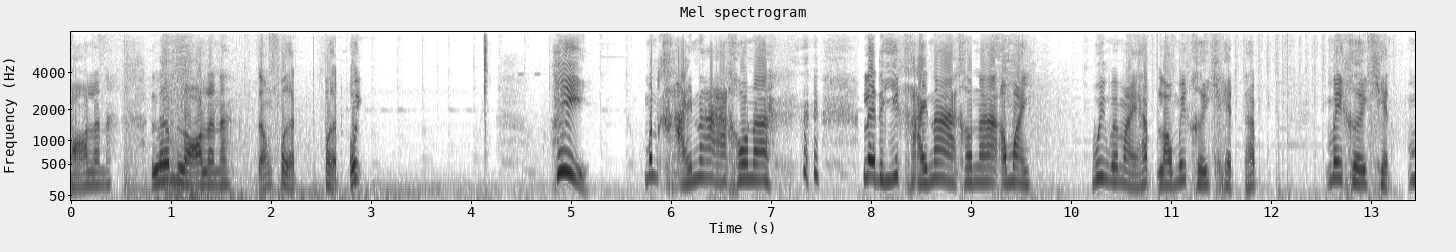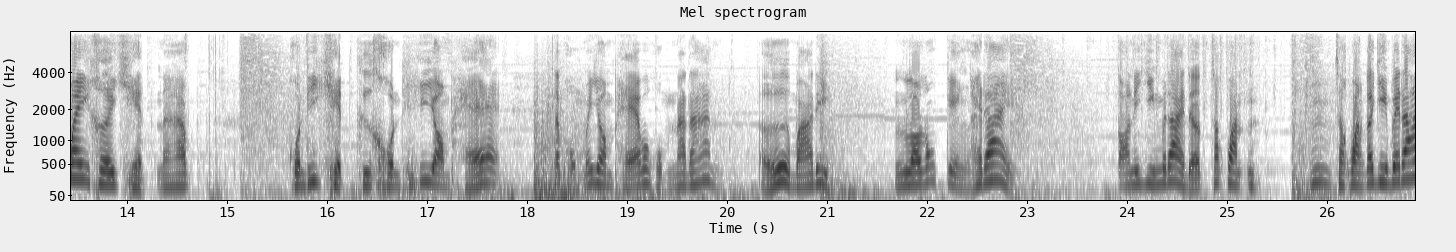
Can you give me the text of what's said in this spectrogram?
ร้อนแล้วนะ เริ่มร้อนแล้วนะ ต้องเปิด เปิด อุ้ย เฮ้ย มันขายหน้าเขานะ เล่นอย่างนี้ขายหน้าเขานะ เอาใหม่ วิ่งไปใหม่ครับ เราไม่เคยเข็ดครับ ไม่เคยเข็ด ไม่เคยเข็ดนะครับ คนที่เข็ดคือคนที่ยอมแพ้ แต่ผมไม่ยอมแพ้เพราะผมหน้าด้าน เออ มาดิ เราต้องเก่งให้ได้ ตอนนี้ยิงไม่ได้ เดี๋ยวสักวันสักวันก็ยิงไปได้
